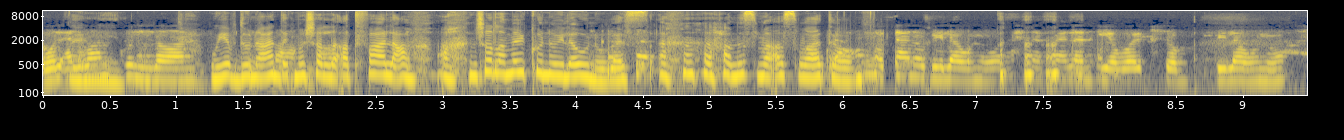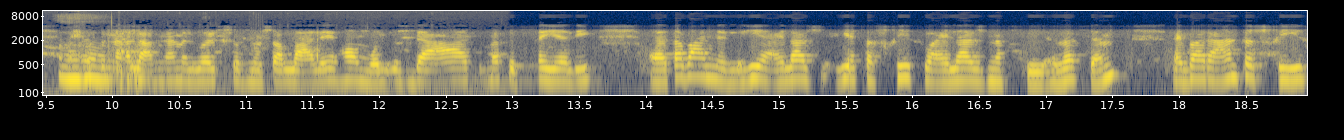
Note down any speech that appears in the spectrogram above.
والألوان كلهم. ويبدو انه عندك ما شاء الله أطفال عم إن شاء الله ما يكونوا يلونوا بس. عم نسمع أصواتهم. كانوا بيلونوا. إحنا فعلا هي workshop بيلونوا. إحنا كنا هلأ عم نعمل workshop ما شاء الله عليهم والإبداعات ما تتخيلي آه طبعا اللي هي علاج هي تشخيص وعلاج نفسي الرسم عبارة عن تشخيص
